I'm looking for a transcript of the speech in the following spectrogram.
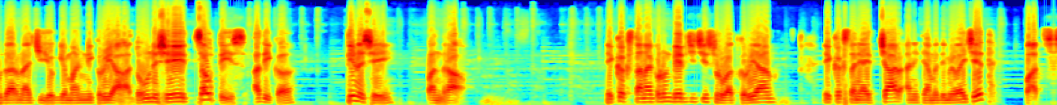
उदाहरणाची योग्य मांडणी करूया. दोनशे चौतीस अधिक तीनशे पंधरा. एकक स्थानाकडून बेरजीची सुरुवात करूया. एकक स्थाने आहेत चार आणि त्यामध्ये मिळवायचे आहेत पाच.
